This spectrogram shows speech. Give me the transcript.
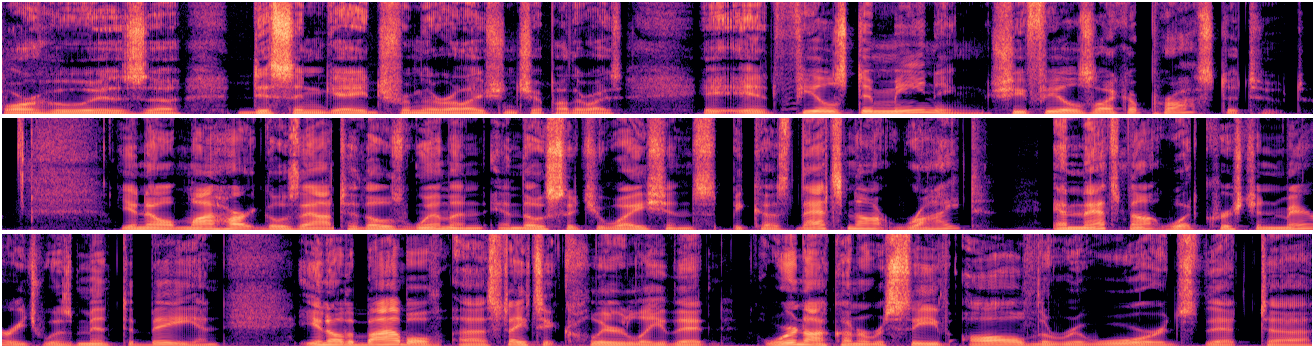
or who is uh, disengaged from the relationship otherwise, it, it feels demeaning. She feels like a prostitute. You know, my heart goes out to those women in those situations because that's not right. And that's not what Christian marriage was meant to be. And, you know, the Bible uh, states it clearly that we're not going to receive all the rewards that uh,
